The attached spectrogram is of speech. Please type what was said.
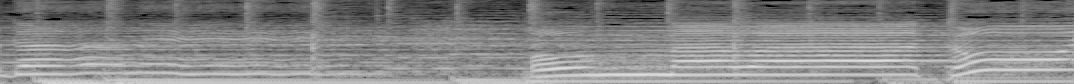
ね女は遠い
